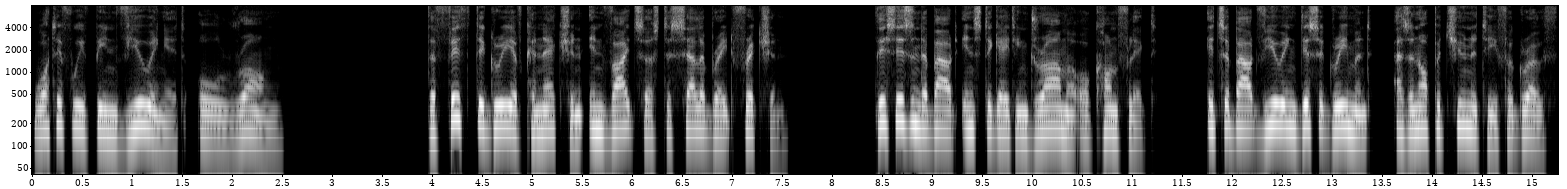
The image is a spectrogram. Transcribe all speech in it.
what if we've been viewing it all wrong? The fifth degree of connection invites us to celebrate friction. This isn't about instigating drama or conflict. It's about viewing disagreement as an opportunity for growth.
